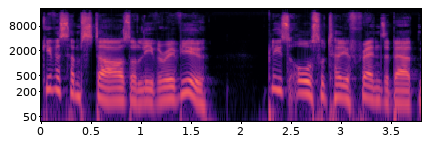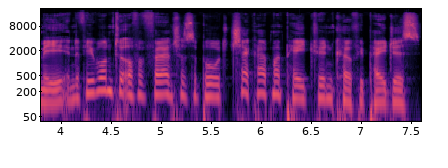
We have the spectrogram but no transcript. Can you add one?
give us some stars, or leave a review. Please also tell your friends about me, and if you want to offer financial support, check out my Patreon Ko-fi pages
